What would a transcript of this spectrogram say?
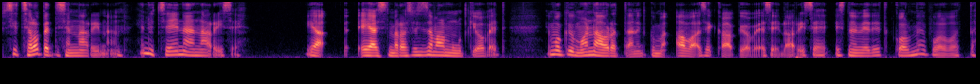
sitten se lopetti sen narinan. Ja nyt se ei enää narise. Ja, ja sitten mä rasvasin samalla muutkin ovet. Ja mua kyllä mua naurattaa nyt, kun mä avaan se kaapiove ja se ei narise. Ja sitten mä mietin, että kolme ja puoli vuotta.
